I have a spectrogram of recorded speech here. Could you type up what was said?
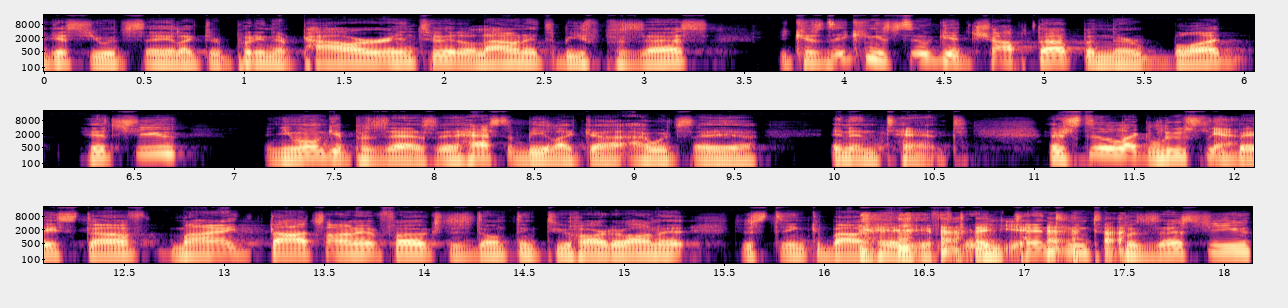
i guess you would say like they're putting their power into it allowing it to be possessed because they can still get chopped up and their blood hits you and you won't get possessed it has to be like a, i would say a, an intent there's still like loosely Yeah. based stuff. My thoughts on it, folks, just don't think too hard on it. Just think about, hey, if they're Yeah. intending to possess you,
